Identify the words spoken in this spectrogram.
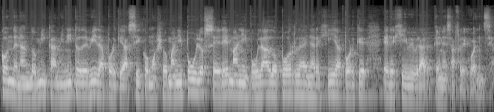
condenando mi caminito de vida porque así como yo manipulo, seré manipulado por la energía porque elegí vibrar en esa frecuencia.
